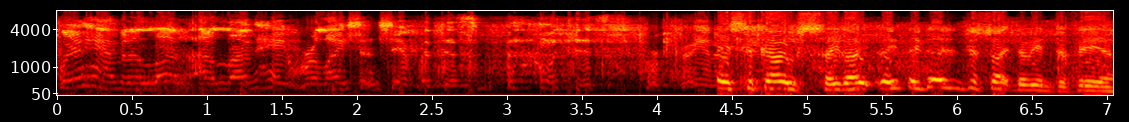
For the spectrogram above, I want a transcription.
we're having a love a love hate relationship with this with this. It's the ghosts. They like they, they, they just like to interfere.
